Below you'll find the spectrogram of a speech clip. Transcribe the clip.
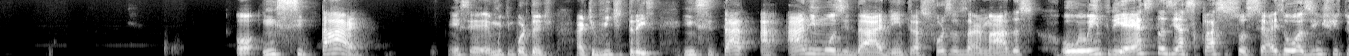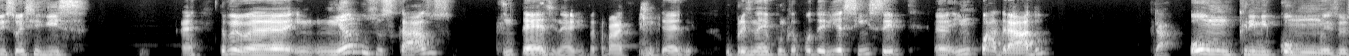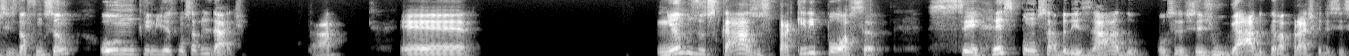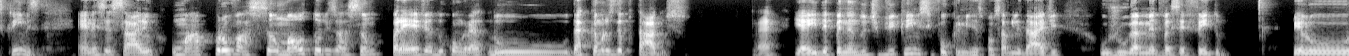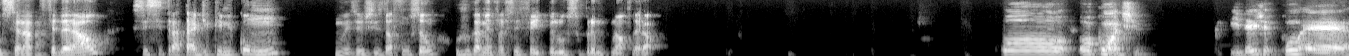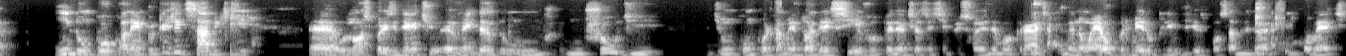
Ó, incitar, esse é muito importante, artigo 23, incitar a animosidade entre as Forças Armadas ou entre estas e as classes sociais ou as instituições civis. Né? Então, é, em, em ambos os casos, em tese, né, a gente vai trabalhar em tese, o presidente da República poderia sim ser é, enquadrado tá? ou num crime comum no exercício da função ou num crime de responsabilidade. Tá? É, em ambos os casos, para que ele possa ser responsabilizado, ou seja, ser julgado pela prática desses crimes, é necessário uma aprovação, uma autorização prévia do Congresso, do, da Câmara dos Deputados. Né? E aí, dependendo do tipo de crime, se for crime de responsabilidade, o julgamento vai ser feito pelo Senado Federal. Se se tratar de crime comum, no exercício da função, o julgamento vai ser feito pelo Supremo Tribunal Federal. O Conte, e desde, com, é, indo um pouco além, porque a gente sabe que é, o nosso presidente é, vem dando um, um, show de, de um comportamento agressivo perante as instituições democráticas, né? não é o primeiro crime de responsabilidade que ele comete.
